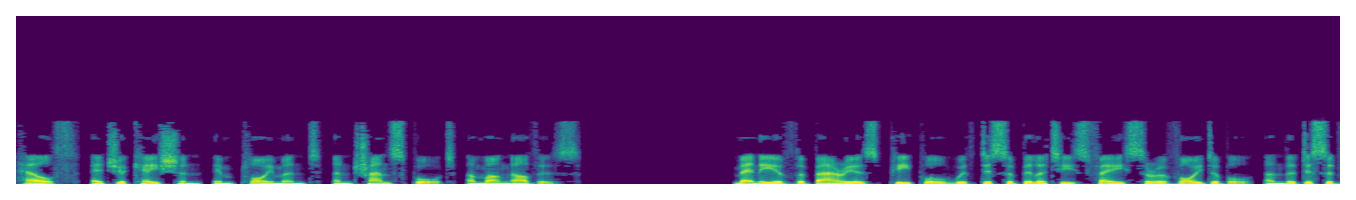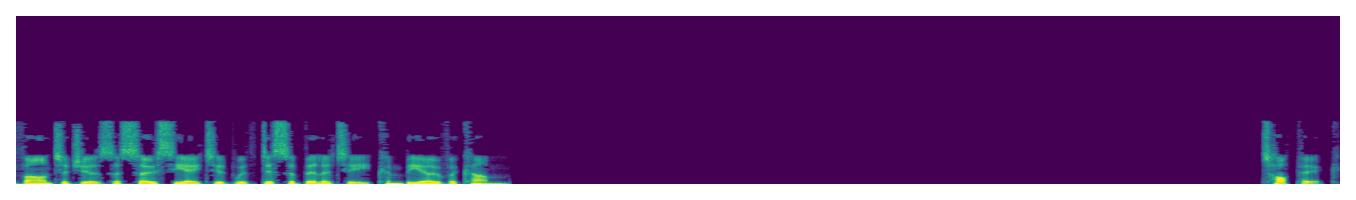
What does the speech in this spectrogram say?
health, education, employment, and transport, among others. Many of the barriers people with disabilities face are avoidable, and the disadvantages associated with disability can be overcome. Topic:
